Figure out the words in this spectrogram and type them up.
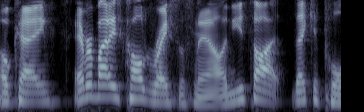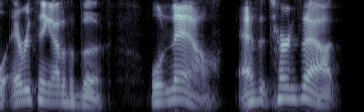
okay, everybody's called racist now, and you thought they could pull everything out of the book. Well, now, as it turns out,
